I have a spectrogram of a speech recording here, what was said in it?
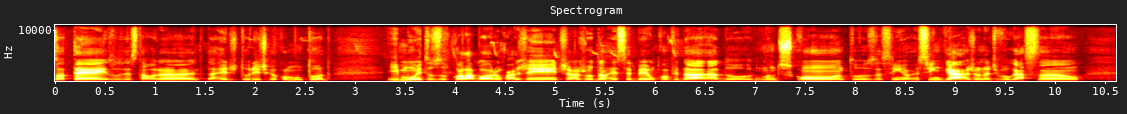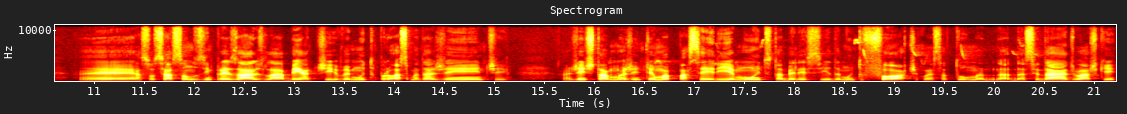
hotéis, dos restaurantes, da rede turística como um todo. E muitos colaboram com a gente, ajudam a receber um convidado, descontos, assim, se engajam na divulgação É, a Associação dos Empresários lá bem ativa, é muito próxima da gente. A gente, tá, a gente tem uma parceria muito estabelecida, muito forte com essa turma da, da cidade. Eu acho que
